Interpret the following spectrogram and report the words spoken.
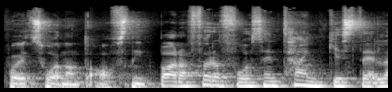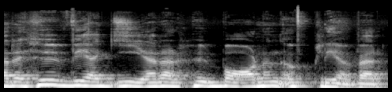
på ett sådant avsnitt. Bara för att få sig en tankeställare hur vi agerar, hur barnen upplever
